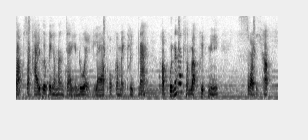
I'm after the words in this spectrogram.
Subscribe เพื่อเป็นกำลังใจกันด้วย แล้วพบกันใหม่คลิปหน้า ขอบคุณนะครับสำหรับคลิปนี้ สวัสดีครับ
